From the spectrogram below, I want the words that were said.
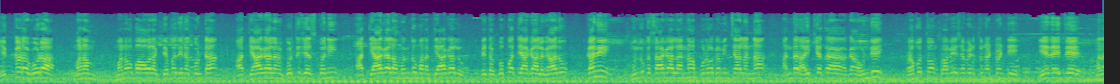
ఎక్కడ కూడా మనం మనోభావాలకు దెబ్బతినకుండా ఆ త్యాగాలను గుర్తు చేసుకొని ఆ త్యాగాల ముందు మన త్యాగాలు పెద్ద గొప్ప త్యాగాలు కాదు కానీ ముందుకు సాగాలన్నా పురోగమించాలన్నా అందరు ఐక్యతగా ఉండి ప్రభుత్వం ప్రవేశపెడుతున్నటువంటి ఏదైతే మన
